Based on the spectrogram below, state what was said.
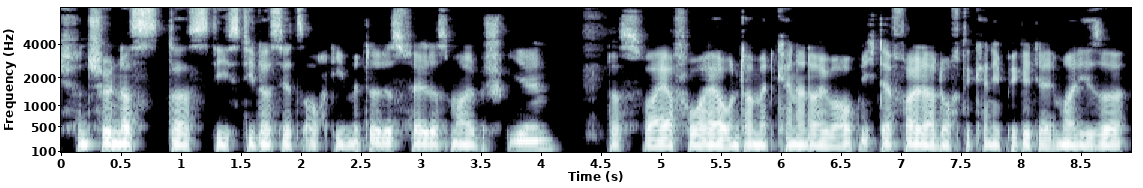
Ich finde schön, dass, dass die Steelers jetzt auch die Mitte des Feldes mal bespielen. Das war ja vorher unter Matt Canada überhaupt nicht der Fall. Da durfte Kenny Pickett ja immer diese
